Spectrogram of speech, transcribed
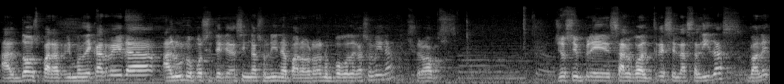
Al 2 para ritmo de carrera Al 1 por si te quedas sin gasolina para ahorrar un poco de gasolina Pero vamos. Yo siempre salgo al 3 en las salidas, ¿vale?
